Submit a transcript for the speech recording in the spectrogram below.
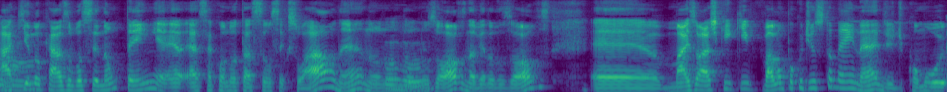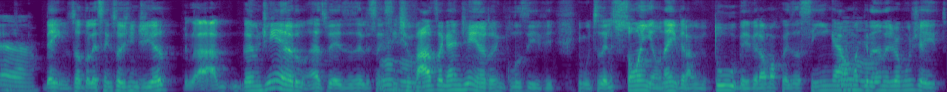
Aqui, no caso, você não tem é, essa conotação sexual, né? No, no, uhum. nos ovos, na venda dos ovos. É, mas eu acho que, que fala um pouco disso também, né? De, de como, é. bem, os adolescentes hoje em dia ah, ganham dinheiro, às vezes. Eles são uhum. incentivados a ganhar dinheiro, inclusive. E muitos deles sonham, né? Em virar um youtuber, virar uma coisa assim ganhar uma uhum. grana de algum jeito.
